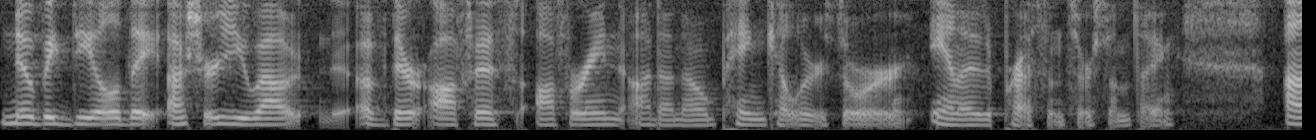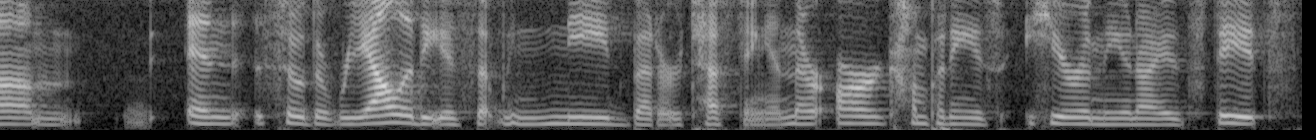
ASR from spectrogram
No big deal. They usher you out of their office offering, I don't know, painkillers or antidepressants or something. Um, and so the reality is that we need better testing and there are companies here in the united states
